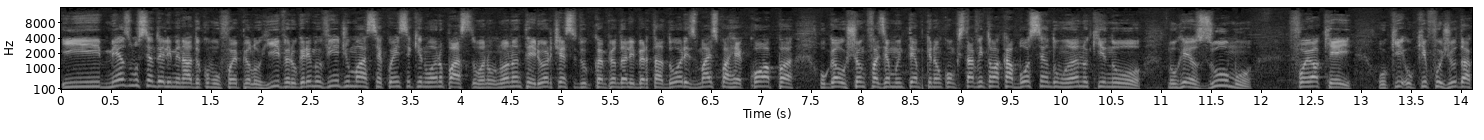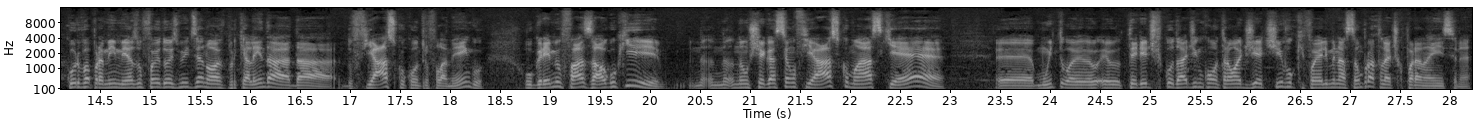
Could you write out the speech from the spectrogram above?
E mesmo sendo eliminado como foi pelo River, o Grêmio vinha de uma sequência que no ano, pass- no ano, no ano anterior tinha sido campeão da Libertadores, mais com a Recopa, o Gauchão que fazia muito tempo que não conquistava, então acabou sendo um ano que no, no resumo foi ok. O que, o que fugiu da curva para mim mesmo foi o 2019, porque além da, da- do fiasco contra o Flamengo, o Grêmio faz algo que não chega a ser um fiasco, mas que é. é, muito. Eu, eu teria dificuldade de encontrar um adjetivo que foi a eliminação pro Atlético Paranaense, né?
